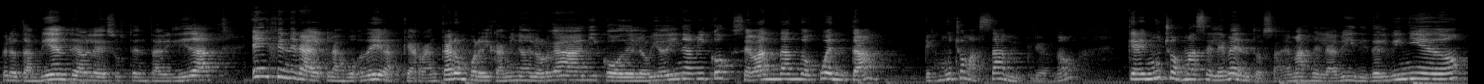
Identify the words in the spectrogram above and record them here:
pero también te habla de sustentabilidad. En general, las bodegas que arrancaron por el camino del orgánico o de lo biodinámico se van dando cuenta que es mucho más amplio, ¿no? Que hay muchos más elementos, además de la vid y del viñedo,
